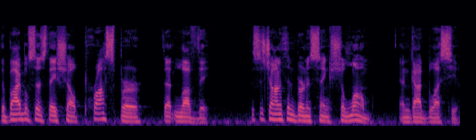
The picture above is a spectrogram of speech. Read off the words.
The Bible says they shall prosper that love thee. This is Jonathan Bernis saying shalom, and God bless you.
